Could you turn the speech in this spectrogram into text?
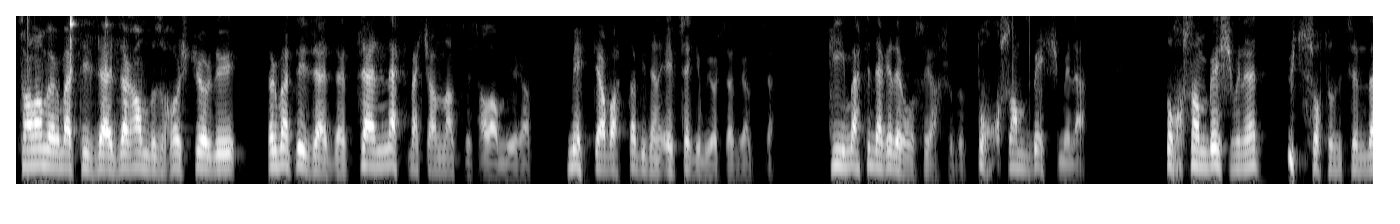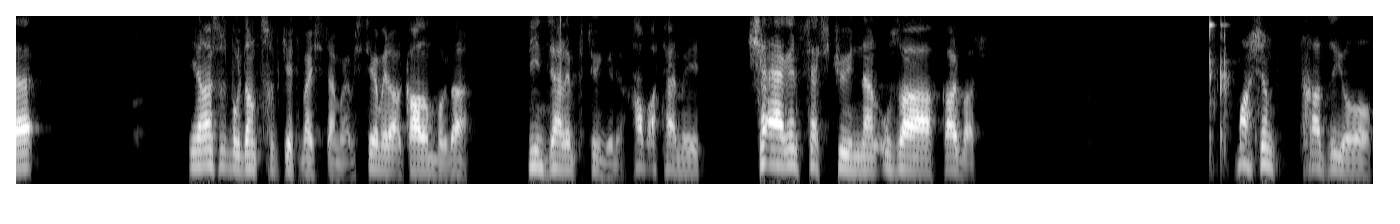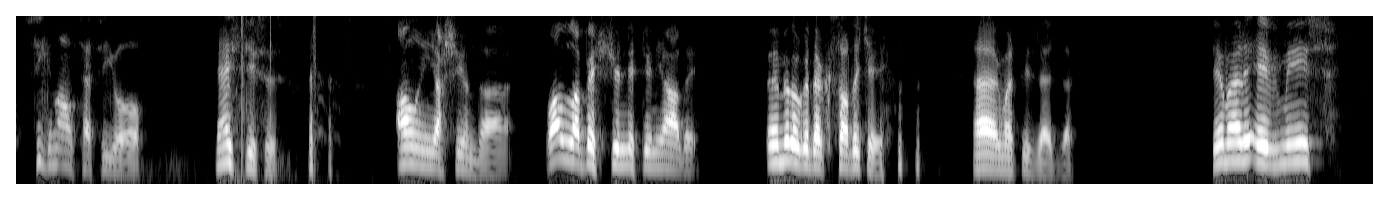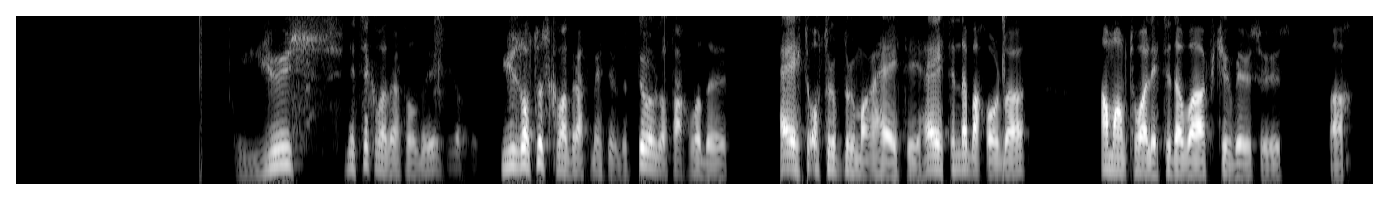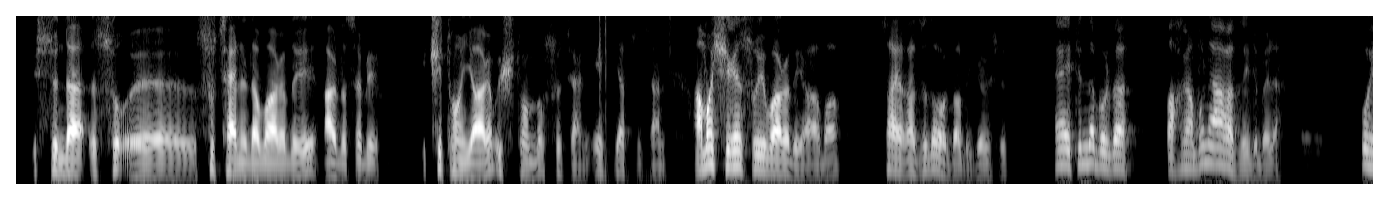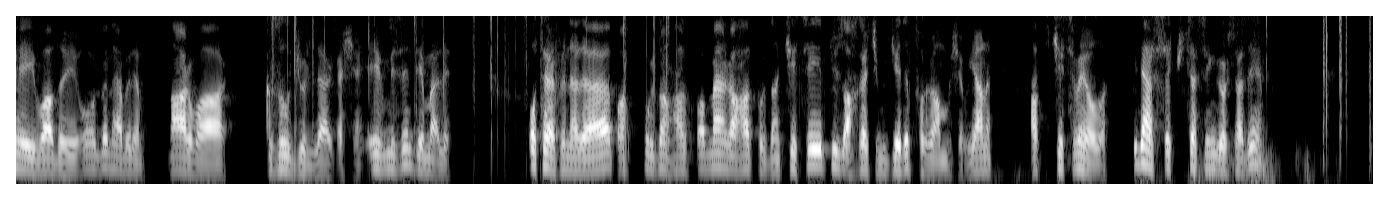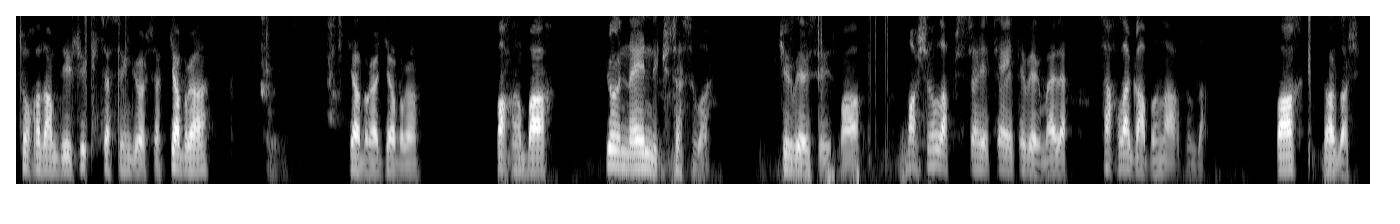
Salam hörmətli izləyicilər, hamınızı xoş gördük. Hörmətli izləyicilər, cənnət məkandan sizi salamlayıram. Mehdiyabadda bir dənə ev çəkib göstərirəm sizə. Qiyməti nə qədər olsa yaxşıdır. 95 minə. 95 minə 3 sotun içində İnanırsınız buradan çıxıb getmək istəmirəm. İstəyirəm elə qalım burada. Dincəlim bütün günü. Hava təmiz. Şəhərin səs-küyündən uzaq, qardaş. Maşın tıxacı yox, siqnal səsi yox. Nə istəyirsiniz? Alın yaşayın da. Valla 5 günlük dünyadır. Ömür o qədər qısadır ki. hə, hörmətli izləyicilər. Deməli evimiz 100 neçə kvadrat oldu? 130 kvadrat metrdir. 4 otaqlıdır. Həyəti oturub durmağa həyəti. Həyətində bax orada hamam tualeti də var, fikir verirsiniz. Bax, üstündə su e, su çəni də var idi. Hardasa bir 2 ton yarım, 3 tonluq su çəni, ehtiyat su çəni. Amma şirin suyu var idi ya, bax. Sayğacı da oradadır, görürsüz. Həyətində burada baxıram bu nə ağacı idi belə? Bu heyvadır. Orada nə bilim, nar var, qızıl güllər qəşəng. Evimizin deməli o tərəfinə də bax burdan bax, mən rahat burdan keçib düz axıra kimi gedib fırlanmışam. Yəni az keçmək olur. Bir dənə sizə küçəsini göstərdim. Çox adam deyir ki, küçəsini göstər. Gəl bura. Gəl bura, gəl bura. Baxın bax. Görün nə indi küçəsi var. Fikir verirsiniz bax. Maşını lap pis həyətə vermə elə saxla qapının ağzında. Bax qardaş.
